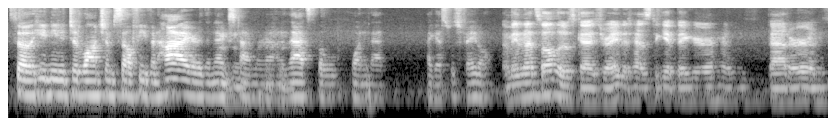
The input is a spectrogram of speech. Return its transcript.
So he needed to launch himself even higher the next Mhm, time around, and that's the one that I guess was fatal. I mean, that's all those guys, right? It has to get bigger and badder, and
